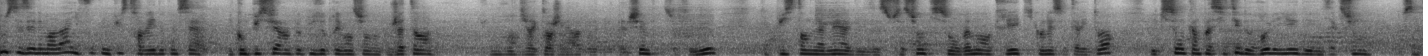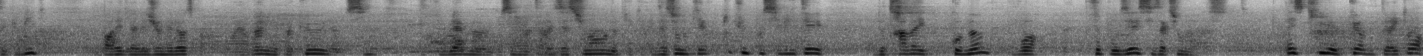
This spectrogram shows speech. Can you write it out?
tous ces éléments-là, il faut qu'on puisse travailler de concert et qu'on puisse faire un peu plus de prévention. Donc j'attends du nouveau directeur général de la PHM, François Fémieux, qu'il puisse tendre la main à des associations qui sont vraiment ancrées, qui connaissent le territoire et qui sont en capacité de relayer des actions de santé publique. On parlait de la légionellose par rapport à Herbal, mais pas que, il y a aussi des problèmes de sédentarisation, de précarisation. Donc il y a toute une possibilité de travail commun pour pouvoir proposer ces actions-là. Inscrit au cœur du territoire,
